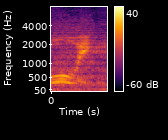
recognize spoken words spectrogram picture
boy.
